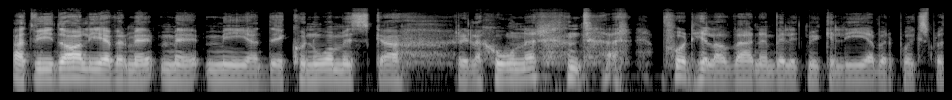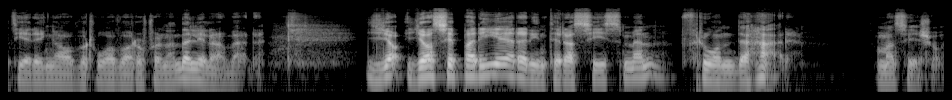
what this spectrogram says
att vi idag lever med, med, med ekonomiska relationer där vår del av världen väldigt mycket lever på exploatering av råvaror från andra delar av världen. Jag, jag separerar inte rasismen från det här. Om man säger så.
